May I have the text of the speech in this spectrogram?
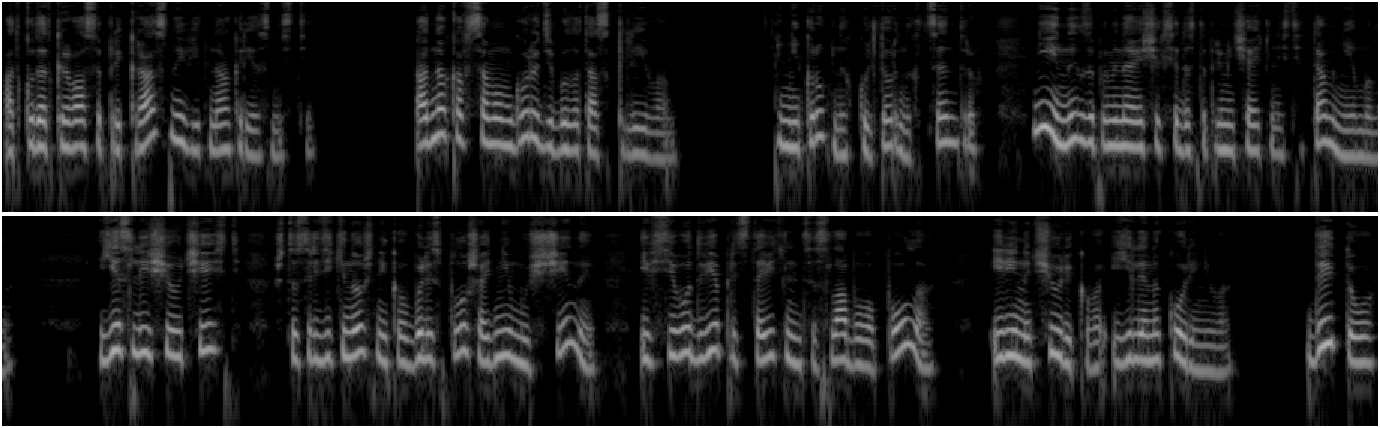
откуда открывался прекрасный вид на окрестности. Однако в самом городе было тоскливо. Ни крупных культурных центров, ни иных запоминающихся достопримечательностей там не было. Если еще учесть, что среди киношников были сплошь одни мужчины и всего две представительницы слабого пола, Ирина Чурикова и Елена Коренева, да и то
